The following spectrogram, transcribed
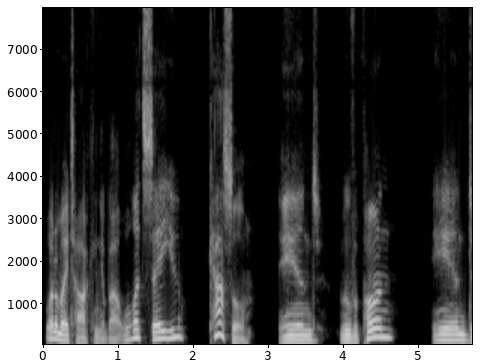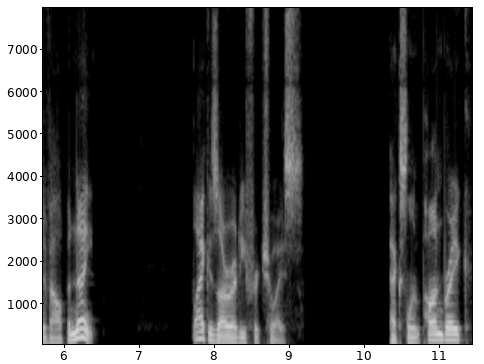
What am I talking about? Well, let's say you castle and move a pawn and develop a knight. Black is already for choice. Excellent pawn break.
